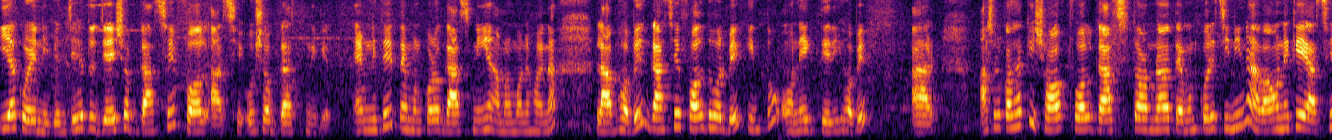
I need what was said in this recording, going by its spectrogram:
ইয়া করে নেবেন, যেহেতু যেসব গাছে ফল আছে, ওসব গাছ নেবেন। এমনিতে তেমন কোনো গাছ নিয়ে আমার মনে হয় না লাভ হবে। গাছে ফল ধরবে কিন্তু অনেক দেরি হবে। আর আসল কথা কি, সব ফল গাছ তো আমরা তেমন করে চিনি না, বা অনেকেই আছে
